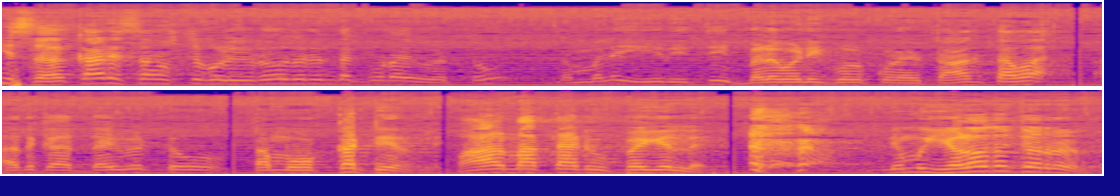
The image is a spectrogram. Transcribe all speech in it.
ಈ ಸಹಕಾರಿ ಸಂಸ್ಥೆಗಳು ಇರೋದರಿಂದ ಕೂಡ ಇವತ್ತು ನಮ್ಮಲ್ಲಿ ಈ ರೀತಿ ಬೆಳವಣಿಗೆಗಳು ಕೂಡ ಆಗ್ತಾವ. ಅದಕ್ಕೆ ದಯವಿಟ್ಟು ತಮ್ಮ ಒಕ್ಕಟ್ಟಿರಲಿ. ಬಹಳ ಮಾತಾಡಿ ಉಪಯೋಗ ಇಲ್ಲ. ನಿಮ್ಗೆ ಹೇಳೋದು ಜರೂರು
